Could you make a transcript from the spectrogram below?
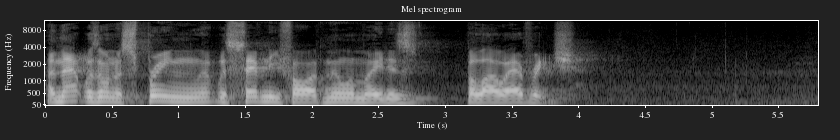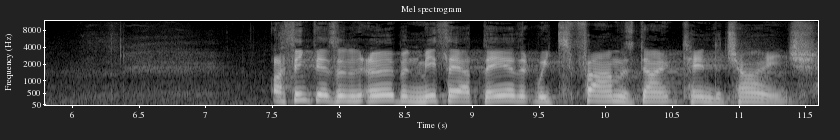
And that was on a spring that was 75 millimetres below average. I think there's an urban myth out there that we farmers don't tend to change.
